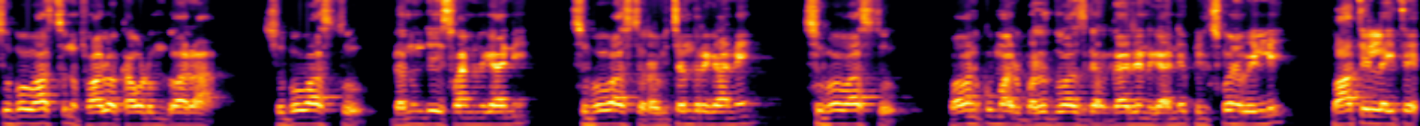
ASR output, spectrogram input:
శుభవాస్తును ఫాలో కావడం ద్వారా శుభవాస్తు ధనుంజయ స్వామిని కానీ శుభవాస్తు రవిచంద్ర కానీ శుభవాస్తు పవన్ కుమార్ భరద్వాజ్ గారిని కానీ పిలుచుకొని వెళ్ళి పాతిళ్ళు అయితే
